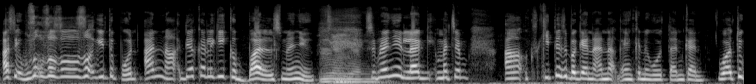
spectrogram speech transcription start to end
asyik zuk zuk zuk zuk gitu pun anak dia akan lagi kebal sebenarnya. Ya, ya, ya. Sebenarnya lagi macam uh, kita sebagai anak-anak yang kena rotan kan. Waktu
